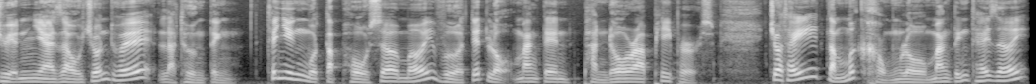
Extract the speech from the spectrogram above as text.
Chuyện nhà giàu trốn thuế là thường tình. Thế nhưng một tập hồ sơ mới vừa tiết lộ mang tên Pandora Papers cho thấy tầm mức khổng lồ mang tính thế giới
